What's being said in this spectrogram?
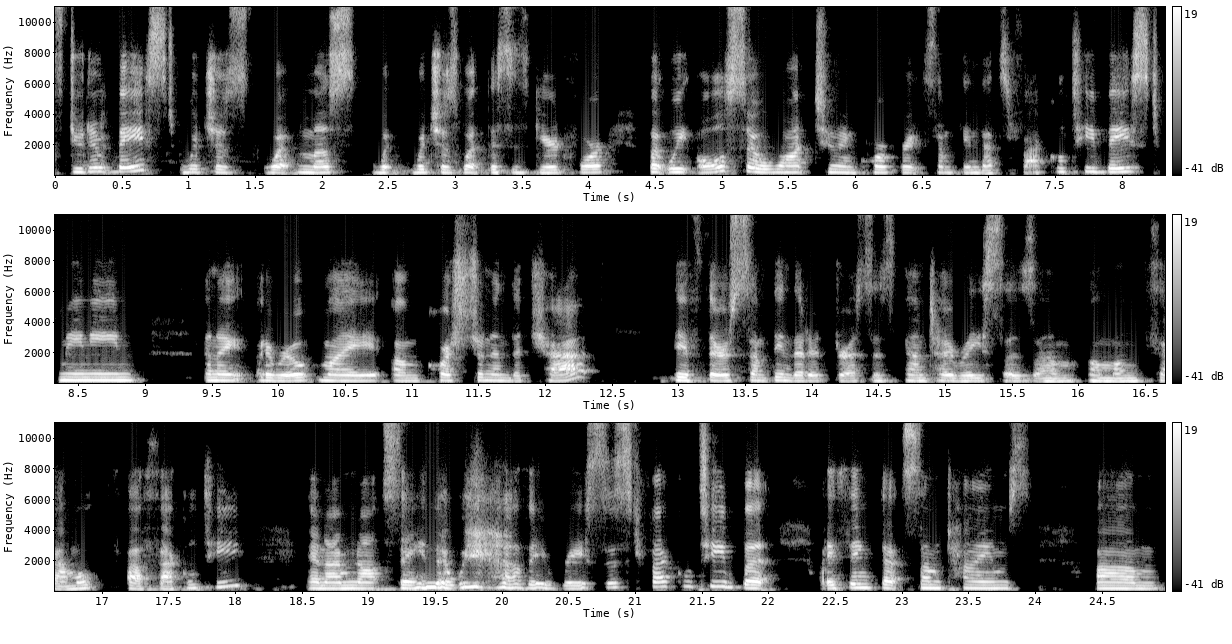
student-based, which is what most, which is what this is geared for. But we also want to incorporate something that's faculty-based, meaning, and I, I wrote my um, question in the chat, if there's something that addresses anti-racism among family, uh, faculty. And I'm not saying that we have a racist faculty, but I think that sometimes um,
